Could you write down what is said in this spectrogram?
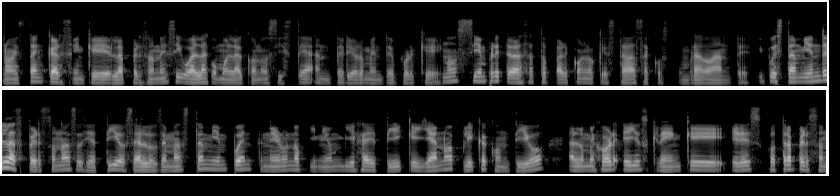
no estancarse en que la persona es igual a como la conociste anteriormente, porque no siempre te vas a topar con lo que estabas acostumbrado antes. Y pues también de las personas hacia ti, o sea, los demás también pueden tener una opinión vieja de ti que ya no aplica contigo. A lo mejor ellos creen que eres otra persona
